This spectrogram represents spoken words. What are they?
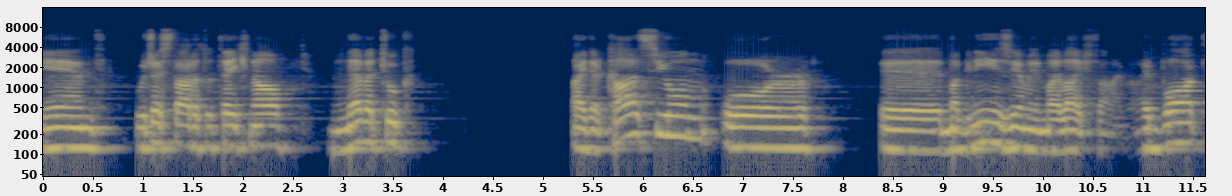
and which I started to take now. Never took either calcium or uh, magnesium in my lifetime. I bought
